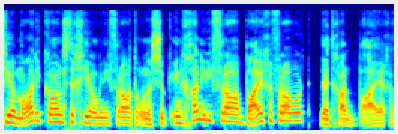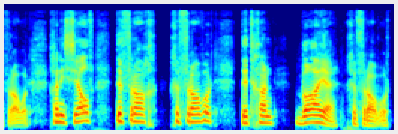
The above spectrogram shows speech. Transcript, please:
vir jou ma die kans te gee om hierdie vrae te ondersoek en gaan hierdie vrae baie gevra word? Dit gaan baie gevra word. Gaan dieselfde vraag gevra word? Dit gaan baie gevra word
